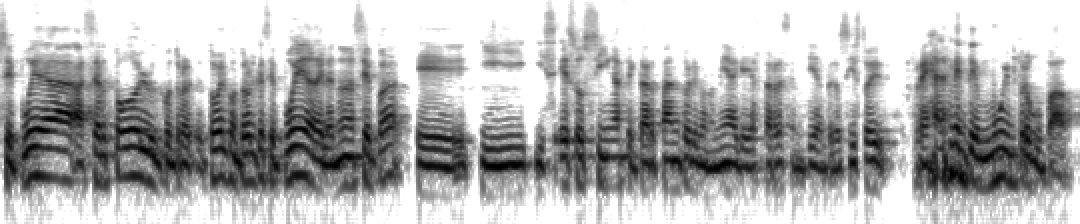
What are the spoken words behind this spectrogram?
se pueda hacer todo el control, todo el control que se pueda de la nueva cepa eh, y, eso sin afectar tanto la economía que ya está resentida. Pero sí estoy realmente muy preocupado.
